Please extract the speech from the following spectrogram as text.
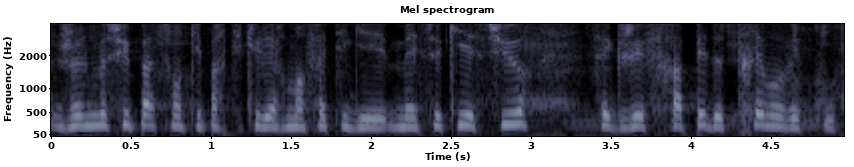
Je ne me suis pas senti particulièrement fatigué, mais ce qui est sûr, c'est que j'ai frappé de très mauvais coups.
